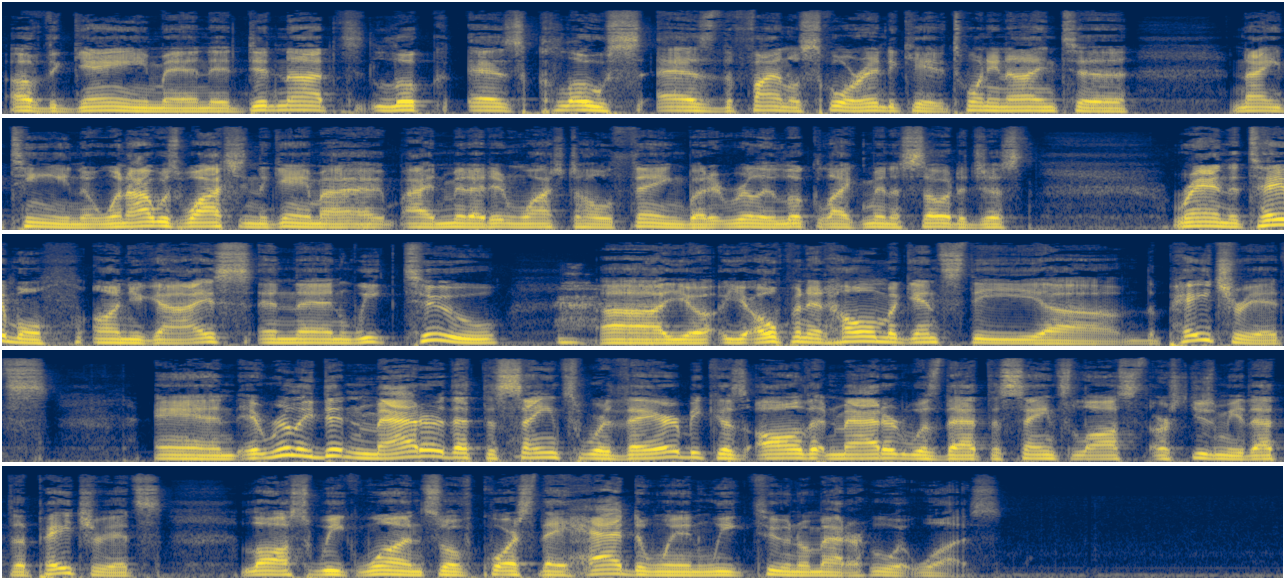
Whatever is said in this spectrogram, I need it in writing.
of the game, and it did not look as close as the final score indicated 29 to 19. When I was watching the game, I, I admit I didn't watch the whole thing, but it really looked like Minnesota just ran the table on you guys. And then week two, uh, you you open at home against the uh, the Patriots, and it really didn't matter that the Saints were there because all that mattered was that the Saints lost, or excuse me, that the Patriots lost week one. So of course they had to win week two, no matter who it was.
